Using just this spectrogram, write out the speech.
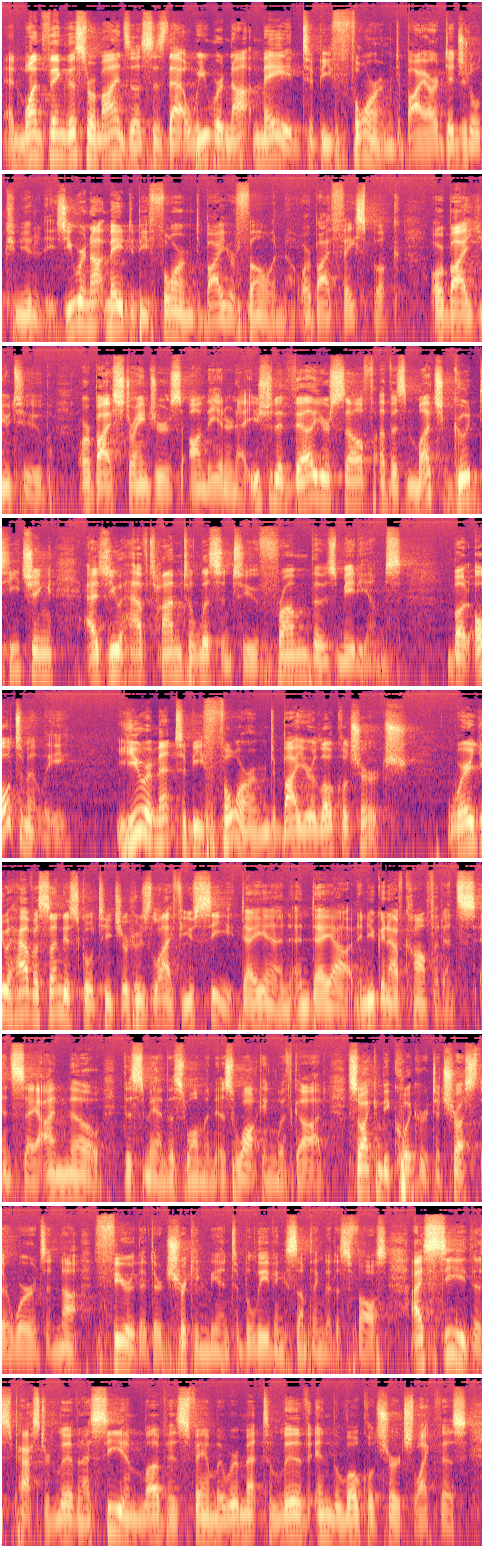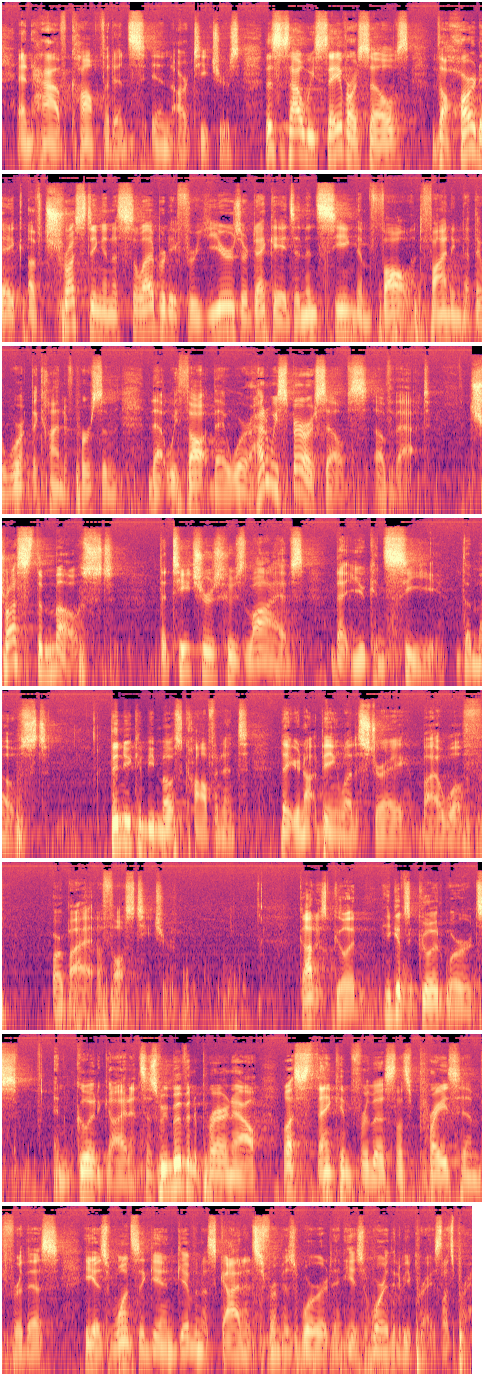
And one thing this reminds us is that we were not made to be formed by our digital communities. You were not made to be formed by your phone or by Facebook or by YouTube or by strangers on the internet. You should avail yourself of as much good teaching as you have time to listen to from those mediums. But ultimately, you are meant to be formed by your local church where you have a Sunday school teacher whose life you see day in and day out, and you can have confidence and say, I know this man, this woman is walking with God. So I can be quicker to trust their words and not fear that they're tricking me into believing something that is false. I see this pastor live and I see him love his family. We're meant to live in the local church like this and have confidence in our teachers. This is how we save ourselves the heartache of trusting in a celebrity for years or decades and then seeing them fall and finding that they weren't the kind of person that we thought they were. How do we spare ourselves of that? Trust the most the teachers whose lives that you can see the most. Then you can be most confident that you're not being led astray by a wolf or by a false teacher. God is good. He gives good words and good guidance. As we move into prayer now, let's thank Him for this. Let's praise Him for this. He has once again given us guidance from His word, and He is worthy to be praised. Let's pray.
